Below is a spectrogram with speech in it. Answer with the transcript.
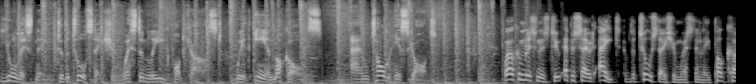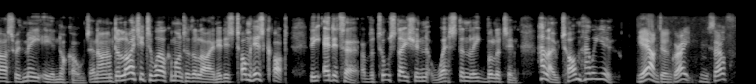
You're listening to the Toolstation Western League podcast with Ian Knockolds and Tom Hiscott. Welcome, listeners, to episode eight of the Toolstation Western League podcast with me, Ian Knockolds. And I'm delighted to welcome onto the line. It is Tom Hiscott, the editor of the Toolstation Western League Bulletin. Hello, Tom. How are you? Yeah, I'm doing great. And yourself?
